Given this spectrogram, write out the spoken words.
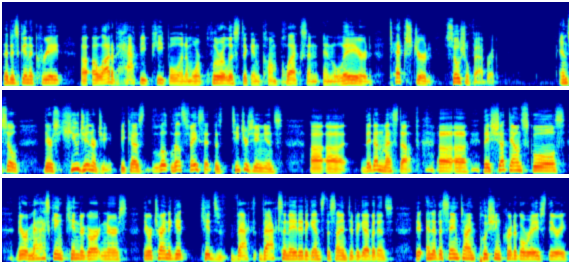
that is going to create a, a, lot of happy people in a more pluralistic and complex and, and layered, textured social fabric. And so there's huge energy because l- let's face it, the teachers' unions, uh, uh, they done messed up. Uh, uh they shut down schools. They were masking kindergarteners. They were trying to get kids vac- vaccinated against the scientific evidence, and at the same time pushing critical race theory,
